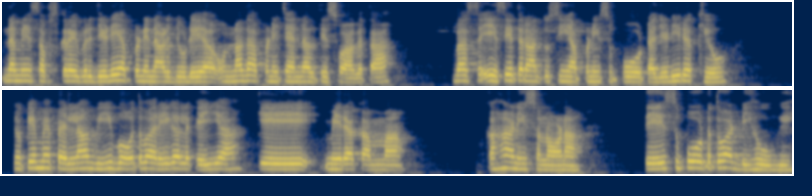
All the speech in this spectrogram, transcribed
ਨਵੇਂ ਸਬਸਕ੍ਰਾਈਬਰ ਜਿਹੜੇ ਆਪਣੇ ਨਾਲ ਜੁੜੇ ਆ, ਉਹਨਾਂ ਦਾ ਆਪਣੇ ਚੈਨਲ ਤੇ ਸਵਾਗਤ ਆ। ਬਸ ਇਸੇ ਤਰ੍ਹਾਂ ਤੁਸੀਂ ਆਪਣੀ ਸਪੋਰਟ ਆ ਜਿਹੜੀ ਰੱਖਿਓ। ਕਿਉਂਕਿ ਮੈਂ ਪਹਿਲਾਂ ਵੀ ਬਹੁਤ ਵਾਰ ਇਹ ਗੱਲ ਕਹੀ ਆ ਕਿ ਮੇਰਾ ਕੰਮ ਆ, ਕਹਾਣੀ ਸੁਣਾਉਣਾ ਤੇ ਸਪੋਰਟ ਤੁਹਾਡੀ ਹੋਊਗੀ।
